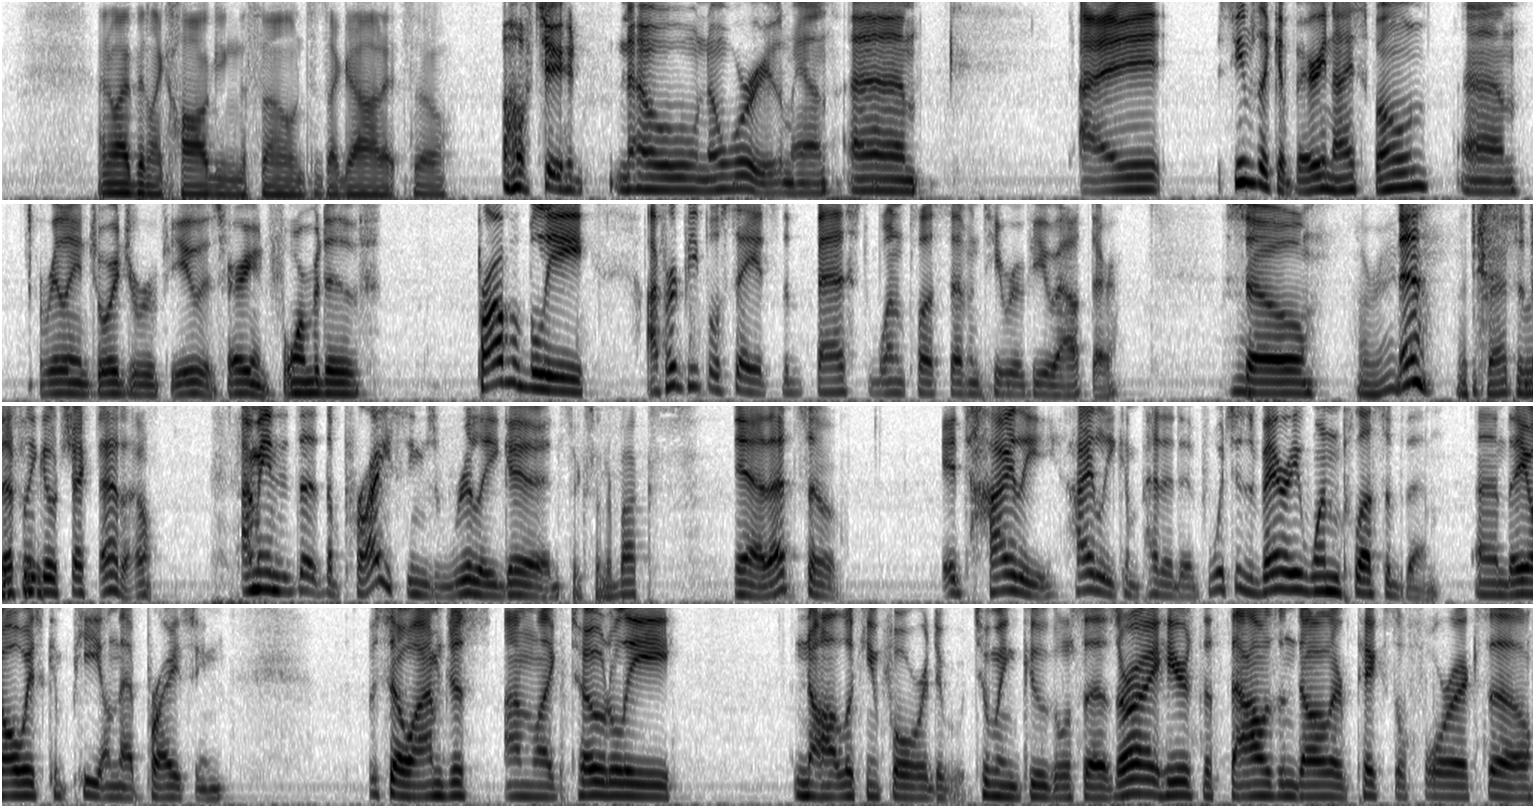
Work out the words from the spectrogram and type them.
I know I've been like hogging the phone since I got it, so Oh, dude, no, no worries, man. Um, I seems like a very nice phone. Um, I really enjoyed your review. It's very informative. Probably, I've heard people say it's the best OnePlus 7T review out there. So all right. yeah, That's bad. so definitely go check that out. I mean, the the price seems really good. 600 bucks. Yeah, that's a. It's highly highly competitive, which is very OnePlus of them. Um, they always compete on that pricing. So I'm just I'm like totally not looking forward to, to when Google says, "All right, here's the thousand dollar Pixel 4 XL."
